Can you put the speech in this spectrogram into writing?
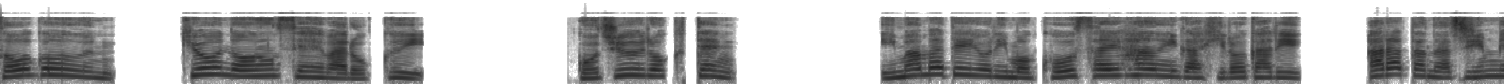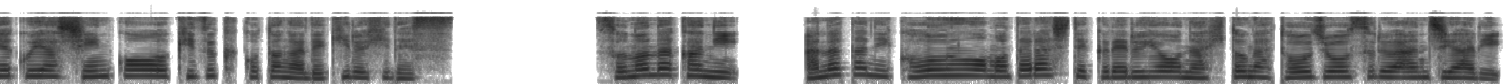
総合運。今日の運勢は6位。56点。今までよりも交際範囲が広がり、新たな人脈や信仰を築くことができる日です。その中に、あなたに幸運をもたらしてくれるような人が登場する暗示あり、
